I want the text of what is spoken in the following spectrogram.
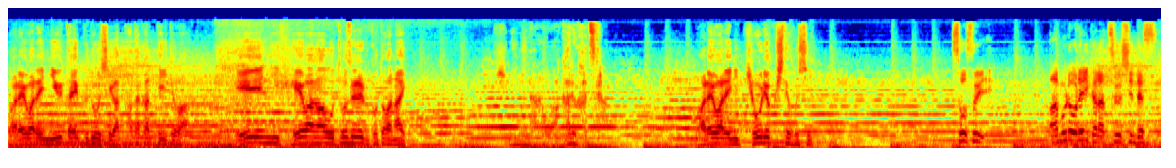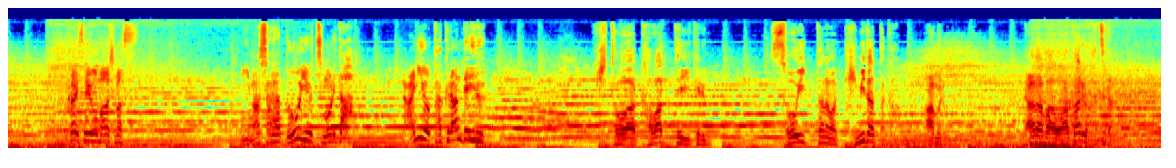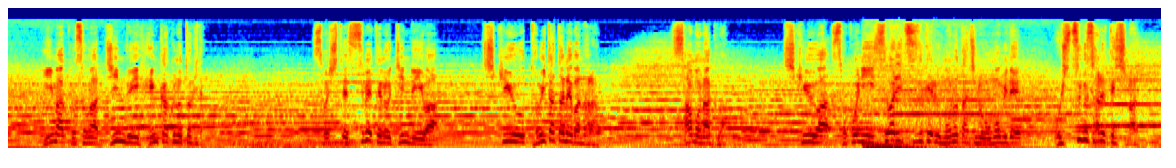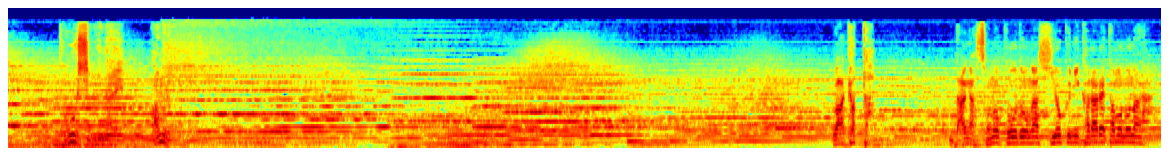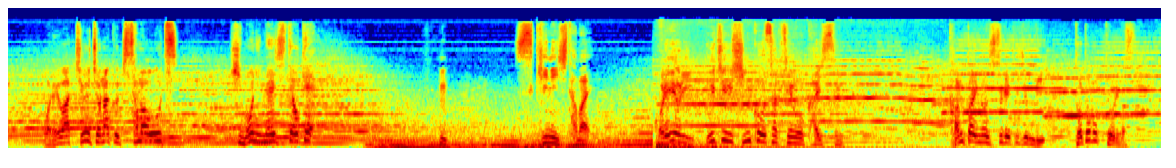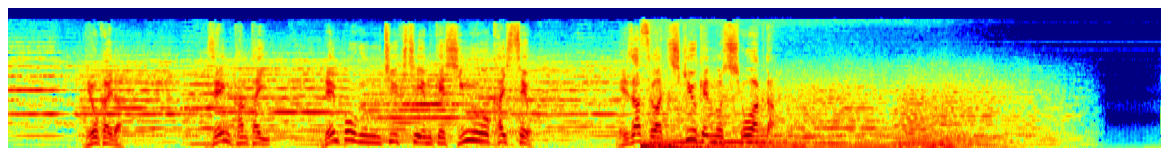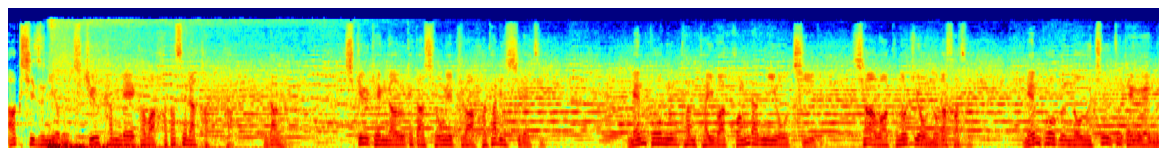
我々ニュータイプ同士が戦っていては永遠に平和が訪れることはない。君になら分かるはずだ。我々に協力してほしい。総帥アムロレイから通信です。回線を回します。今さらどういうつもりだ？何を企んでいる？人は変わっていけるそう言ったのは君だったかアムロ。ならばわかるはずだ。今こそが人類変革の時だ。そして全ての人類は地球を飛び立たねばならん。さもなくは地球はそこに居座り続ける者たちの重みで押しつぶされてしまう。同志になれアムロ。分かった。だがその行動が私欲に駆られたものなら俺は躊躇なく貴様を撃つ。肝に銘じておけ。好きにしたまえ。これより宇宙侵攻作戦を開始する。艦隊の出撃準備整っております。了解だ。全艦隊連邦軍宇宙基地へ向け進軍を開始せよ。目指すは地球圏の掌握だ。アクシズによる地球寒冷化は果たせなかった。だが地球圏が受けた衝撃は計り知れず連邦軍艦隊は混乱に陥りシャアはこの機を逃さず連邦軍の宇宙拠点へ向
